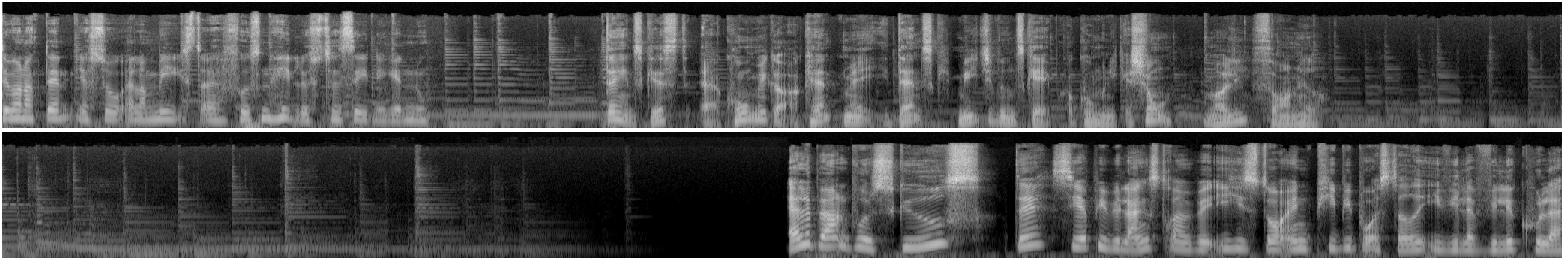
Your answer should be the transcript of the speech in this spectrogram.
Det var nok den, jeg så allermest, og jeg har fået sådan helt lyst til at se den igen nu. Dagens gæst er komiker og kant med i dansk medievidenskab og kommunikation, Molly Thornhill. Alle børn burde skydes. Det siger Pippi Langstrømpe i historien Pippi bor stadig i Villa Villekulla.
